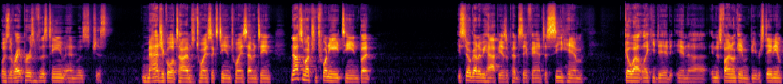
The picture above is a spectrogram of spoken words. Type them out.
was the right person for this team and was just magical at times in 2016 and 2017. Not so much in 2018, but you still got to be happy as a Penn State fan to see him go out like he did in uh, in his final game at Beaver Stadium.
